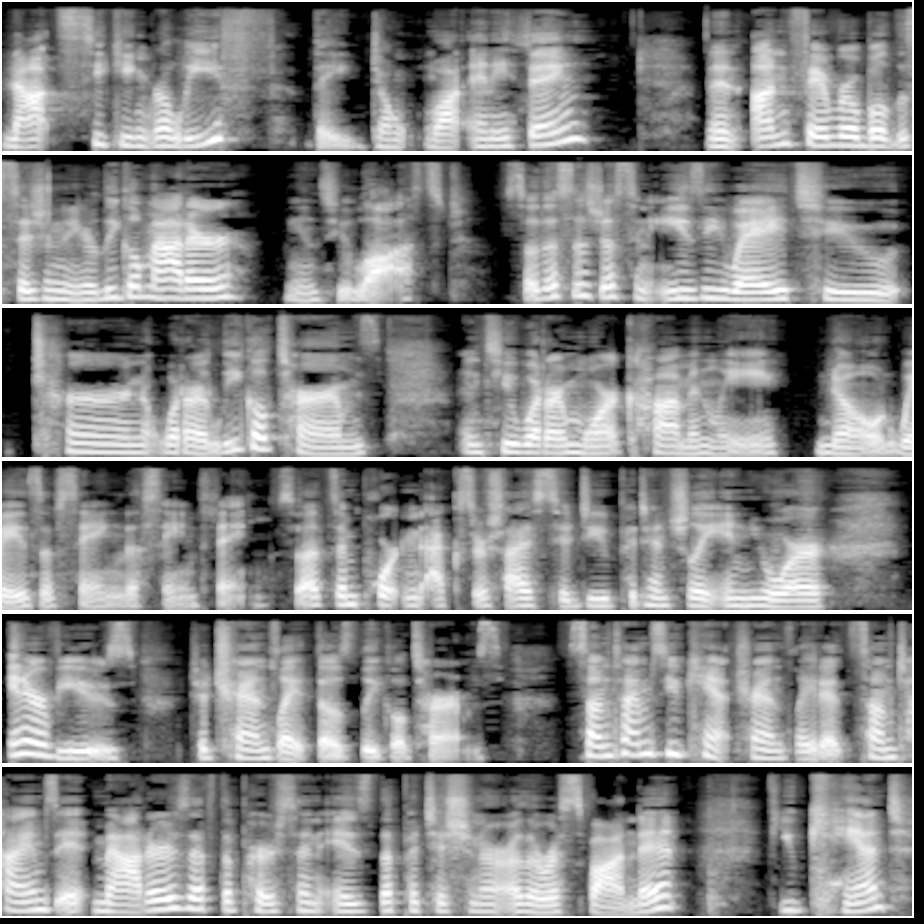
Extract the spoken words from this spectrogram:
Not seeking relief, they don't want anything. And an unfavorable decision in your legal matter means you lost. So this is just an easy way to turn what are legal terms into what are more commonly known ways of saying the same thing. So that's important exercise to do potentially in your interviews to translate those legal terms. Sometimes you can't translate it. Sometimes it matters if the person is the petitioner or the respondent. If you can't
